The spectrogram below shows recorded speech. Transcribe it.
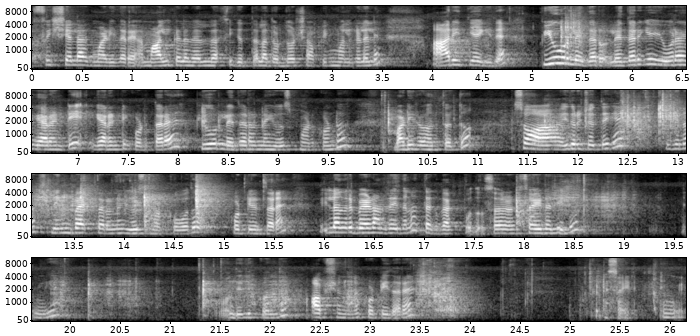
ಅಫಿಷಿಯಲಾಗಿ ಮಾಡಿದ್ದಾರೆ. ಮಾಲ್ಗಳಲ್ಲೆಲ್ಲ ಸಿಗುತ್ತಲ್ಲ, ದೊಡ್ಡ ದೊಡ್ಡ ಶಾಪಿಂಗ್ ಮಾಲ್ಗಳಲ್ಲಿ ಆ ರೀತಿಯಾಗಿದೆ. ಪ್ಯೂರ್ ಲೆದರು ಲೆದರ್ಗೆ ಇವರೇ ಗ್ಯಾರಂಟಿ ಗ್ಯಾರಂಟಿ ಕೊಡ್ತಾರೆ. ಪ್ಯೂರ್ ಲೆದರನ್ನು ಯೂಸ್ ಮಾಡಿಕೊಂಡು ಮಾಡಿರೋವಂಥದ್ದು. ಸೊ ಇದ್ರ ಜೊತೆಗೆ ಇದನ್ನು ಸ್ಲಿಂಗ್ ಬ್ಯಾಗ್ ಥರನೂ ಯೂಸ್ ಮಾಡ್ಕೋಬೋದು, ಕೊಟ್ಟಿರ್ತಾರೆ. ಇಲ್ಲಾಂದರೆ ಬೇಡ ಅಂದರೆ ಇದನ್ನು ತೆಗೆದಾಕ್ಬೋದು. ಸೈಡಲ್ಲಿ ಇದು ನಿಮಗೆ ಒಂದು ಇದಕ್ಕೊಂದು ಆಪ್ಷನನ್ನು ಕೊಟ್ಟಿದ್ದಾರೆ. ಕಡೆ ಸೈಡ್ ಹಿಂಗೆ.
